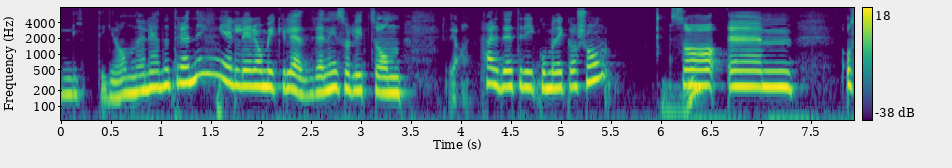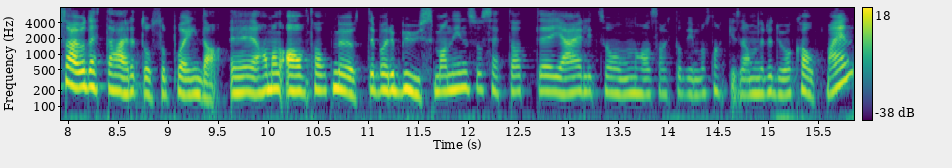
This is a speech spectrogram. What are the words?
litt grann ledertrening, eller om ikke ledertrening, så litt sånn ja, ferdigheter i kommunikasjon. Så um, og så er jo dette her et også poeng, da. Eh, har man avtalt møte, bare buser man inn, så sett at eh, jeg litt sånn har sagt at vi må snakke sammen, eller du har kalt meg inn.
